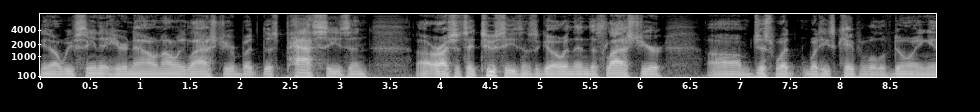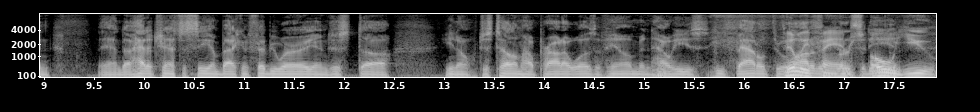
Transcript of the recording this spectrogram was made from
you know we've seen it here now, not only last year but this past season, uh, or I should say two seasons ago, and then this last year, um, just what what he's capable of doing, and and I had a chance to see him back in February, and just. Uh, you know, just tell him how proud I was of him and how he's he's battled through a Philly lot of fans adversity. owe and- you.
